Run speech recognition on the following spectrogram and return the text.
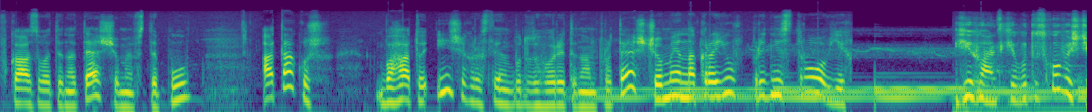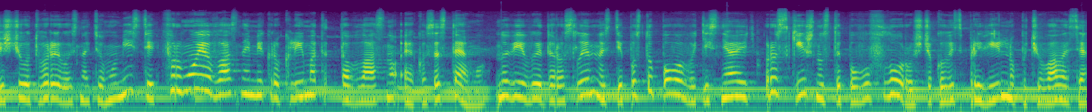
вказувати на те, що ми в степу. А також багато інших рослин будуть говорити нам про те, що ми на краю в Придністров'ї. Гігантське водосховище, що утворилось на цьому місці, формує власний мікроклімат та власну екосистему. Нові види рослинності поступово витісняють розкішну степову флору, що колись привільно почувалася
